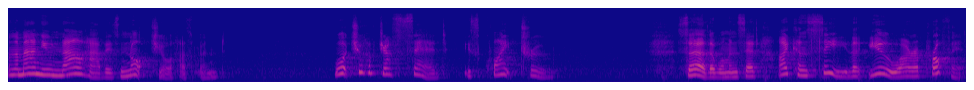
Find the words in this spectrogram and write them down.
and the man you now have is not your husband. What you have just said is quite true. Sir, the woman said, I can see that you are a prophet.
